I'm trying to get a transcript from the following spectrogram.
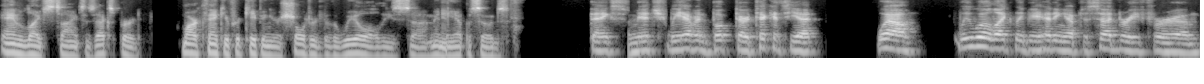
and life sciences expert. Mark, thank you for keeping your shoulder to the wheel all these uh, many episodes. Thanks, Mitch. We haven't booked our tickets yet. Well, we will likely be heading up to Sudbury for a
